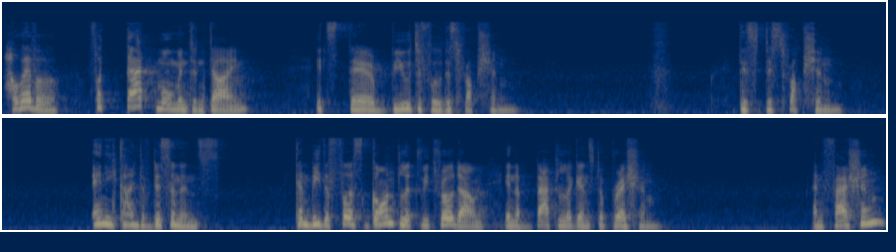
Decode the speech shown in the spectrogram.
However, for that moment in time, it's their beautiful disruption. This disruption any kind of dissonance can be the first gauntlet we throw down in a battle against oppression. And fashion,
